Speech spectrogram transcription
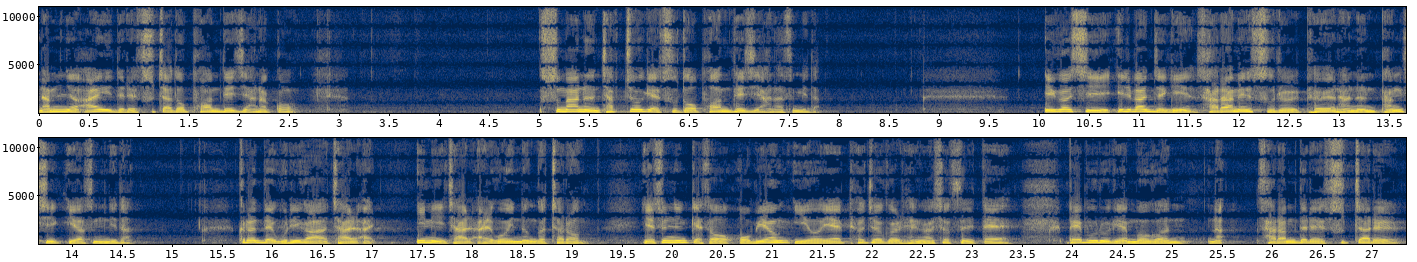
남녀 아이들의 숫자도 포함되지 않았고 수많은 잡족의 수도 포함되지 않았습니다. 이것이 일반적인 사람의 수를 표현하는 방식이었습니다. 그런데 우리가 잘 이미 잘 알고 있는 것처럼 예수님께서 오병이어의 표적을 행하셨을 때 배부르게 먹은 사람들의 숫자를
